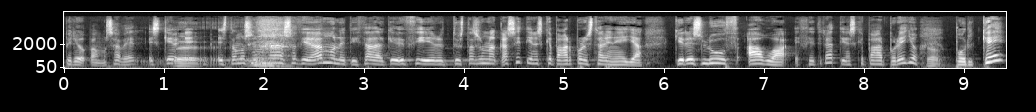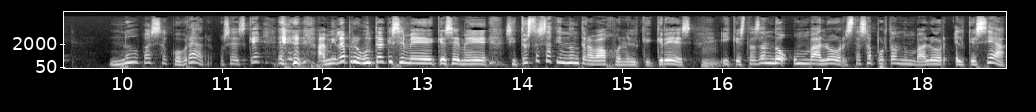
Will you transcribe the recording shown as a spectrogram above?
Pero vamos a ver, es que eh, estamos en una sociedad monetizada. Quiere decir, tú estás en una casa y tienes que pagar por estar en ella. Quieres luz, agua, etcétera, tienes que pagar por ello. Claro. ¿Por qué? No vas a cobrar. O sea, es que a mí la pregunta que se me, que se me. Si tú estás haciendo un trabajo en el que crees Mm. y que estás dando un valor, estás aportando un valor, el que sea,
